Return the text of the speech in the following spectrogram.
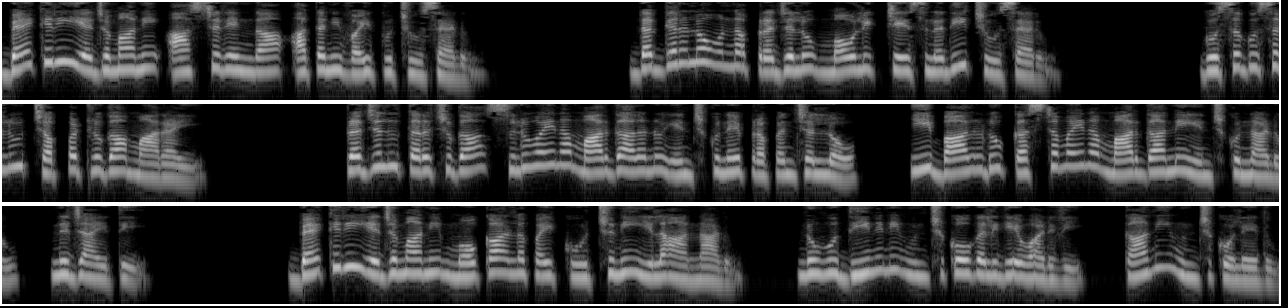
బేకరీ యజమాని ఆశ్చర్యంగా అతని వైపు చూశాడు. దగ్గరలో ఉన్న ప్రజలు మౌలిక్ చేసినది చూశారు. గుసగుసలు చప్పట్లుగా మారాయి. ప్రజలు తరచుగా సులువైన మార్గాలను ఎంచుకునే ప్రపంచంలో ఈ బాలుడు కష్టమైన మార్గాన్ని ఎంచుకున్నాడు నిజాయితీ. బేకరీ యజమాని మోకాళ్ళపై కూర్చుని ఇలా అన్నాడు నువ్వు దీనిని ఉంచుకోగలిగేవాడివి కానీ ఉంచుకోలేదు.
